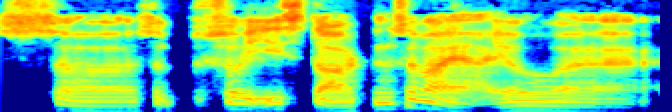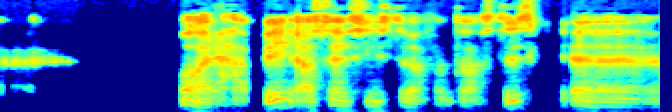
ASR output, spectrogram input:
så, så, så, i starten så var jeg jo bare happy. Altså jeg syns det var fantastisk. Eh,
